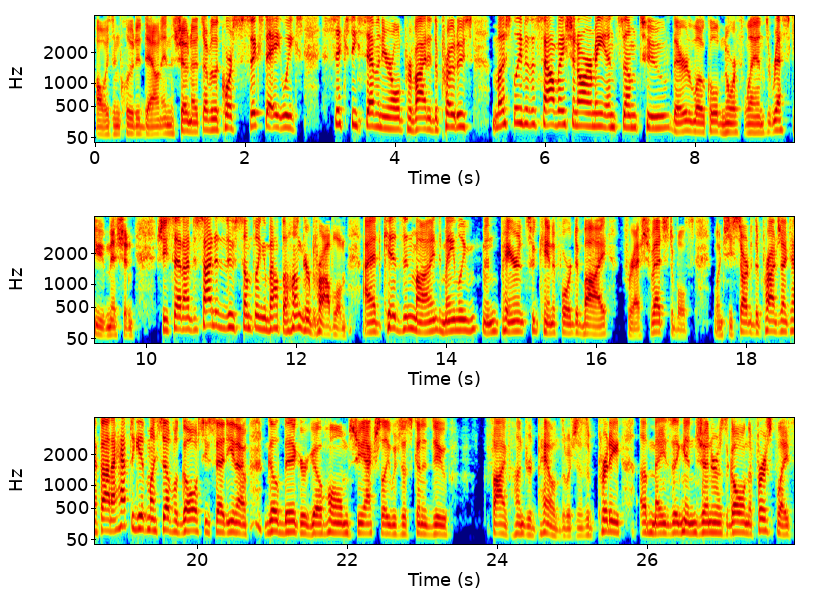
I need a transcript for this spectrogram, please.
always included down in the show notes. Over the course of six to eight weeks, 67 year old provided the produce mostly to the Salvation Army and some to their local Northlands rescue mission. She said, I decided to do something about the hunger problem. I had kids in mind, mainly and parents who can't afford to buy fresh vegetables. When she started the project, I thought I have to give myself a goal. She said, you know, go big or go home. She actually was just going to do 500 pounds, which is a pretty amazing and generous goal in the first place.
